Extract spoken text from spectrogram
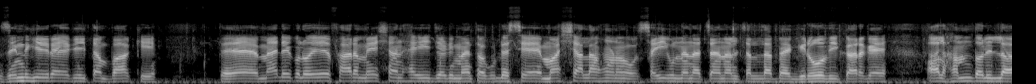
ज़िंदगी रह गई तो बाकी तो मेरे को ये फार्मेशन है जी मैं तो दसे माशाला हूँ सही उन्होंने चैनल चलता पे गिरोह भी कर गए अलहमदुल्ला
